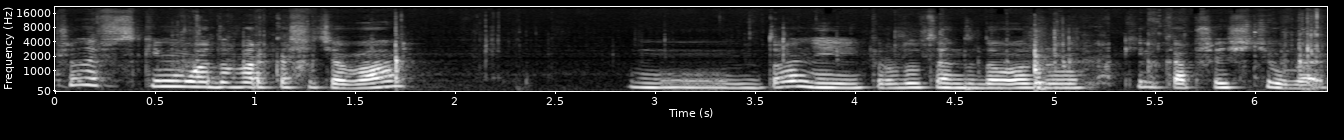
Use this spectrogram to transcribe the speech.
Przede wszystkim ładowarka sieciowa, do niej producent dołożył kilka przejściówek.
